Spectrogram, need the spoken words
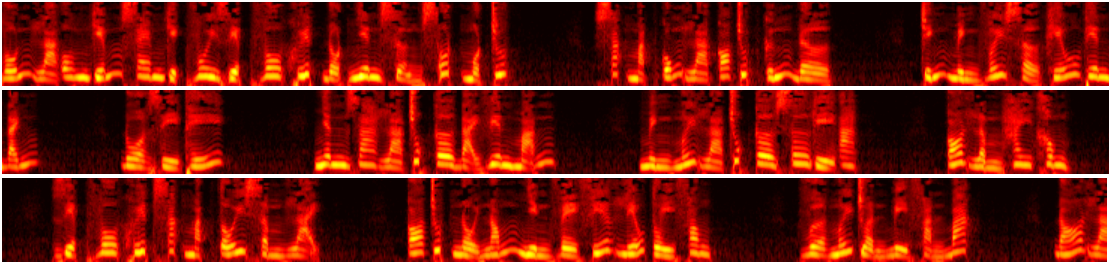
Vốn là ôm kiếm xem kịch vui diệp vô khuyết đột nhiên sưởng sốt một chút, sắc mặt cũng là có chút cứng đờ, chính mình với sở khiếu thiên đánh, đùa gì thế, nhân ra là trúc cơ đại viên mãn, mình mới là trúc cơ sơ kỳ a, có lầm hay không, diệp vô khuyết sắc mặt tối sầm lại, có chút nổi nóng nhìn về phía l i ễ u tùy phong, vừa mới chuẩn bị phản bác, đó là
